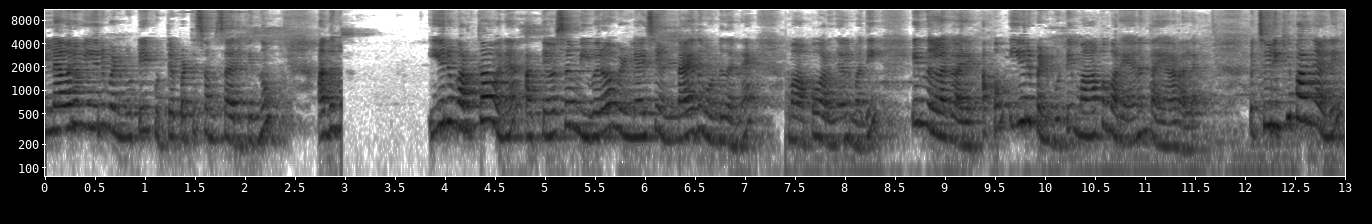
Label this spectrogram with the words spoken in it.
എല്ലാവരും ഈ ഒരു പെൺകുട്ടിയെ കുറ്റപ്പെട്ട് സംസാരിക്കുന്നു. അത് ഈ ഒരു ഭർത്താവിന് അത്യാവശ്യം വിവരവും വെള്ളിയാഴ്ച ഉണ്ടായത് കൊണ്ട് തന്നെ മാപ്പ് പറഞ്ഞാൽ മതി എന്നുള്ള കാര്യം. അപ്പം ഈ ഒരു പെൺകുട്ടി മാപ്പ് പറയാനും തയ്യാറല്ല. അപ്പം ചുരുക്കി പറഞ്ഞാൽ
